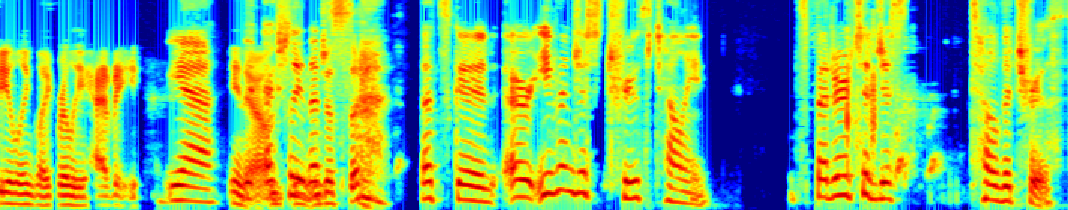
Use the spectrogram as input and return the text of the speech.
feeling like really heavy. Yeah. You know, actually, that's, just, that's good. Or even just truth telling. It's better to just tell the truth,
